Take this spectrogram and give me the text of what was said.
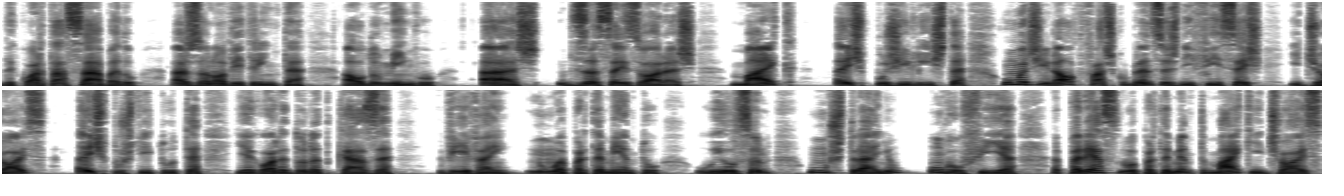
de quarta a sábado, às 19h30, ao domingo, às 16 horas. Mike, ex-pugilista, um marginal que faz cobranças difíceis, e Joyce, ex-prostituta e agora dona de casa, vivem num apartamento. Wilson, um estranho, um rufia, aparece no apartamento de Mike e Joyce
